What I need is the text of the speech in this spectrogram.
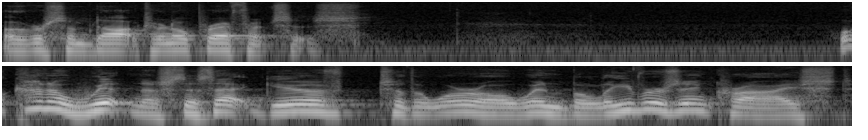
over some doctrinal preferences. What kind of witness does that give to the world when believers in Christ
